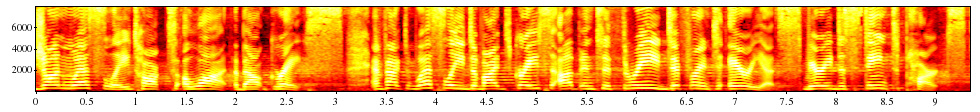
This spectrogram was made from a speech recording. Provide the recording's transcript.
John Wesley talked a lot about grace. In fact, Wesley divides grace up into three different areas, very distinct parts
